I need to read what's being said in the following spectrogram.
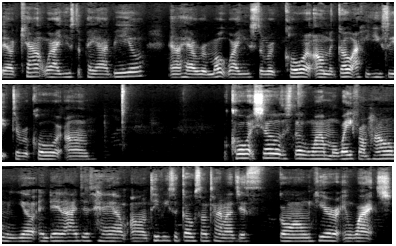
the account where I used to pay our bill. And I have a remote where I used to record on the go. I can use it to record um record shows and stuff while I'm away from home and yeah and then I just have um TV to go. Sometimes I just go on here and watch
